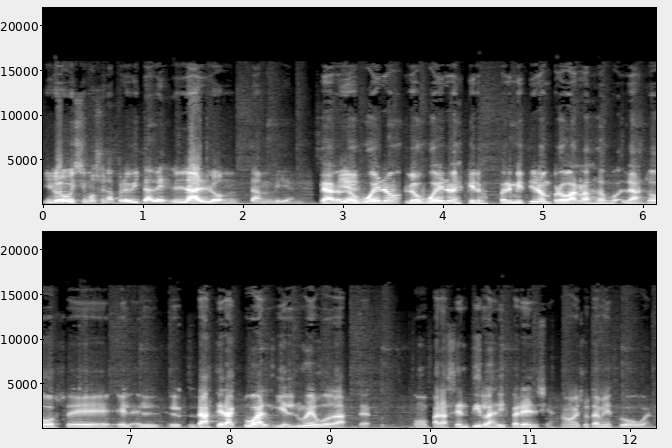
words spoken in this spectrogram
y luego hicimos una pruebita de slalom también. Claro, lo bueno, lo bueno es que nos permitieron probar las dos, las dos eh, el, el, Duster actual y el nuevo Duster, como para sentir las diferencias, ¿no? Eso también estuvo bueno.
